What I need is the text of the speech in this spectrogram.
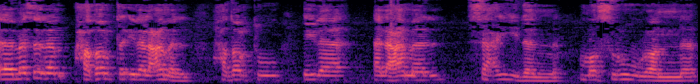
مثلا حضرت إلى العمل؟ حضرت إلى العمل سعيدا مسرورا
